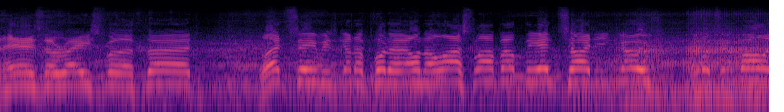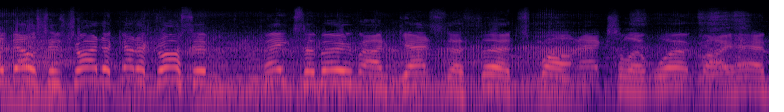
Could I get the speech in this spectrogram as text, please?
And here's the race for the third. Let's see if he's going to put it on the last lap up the inside. He goes. Looks at Marley Nelson's trying to get across him. Makes the move and gets the third spot. Excellent work by him.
